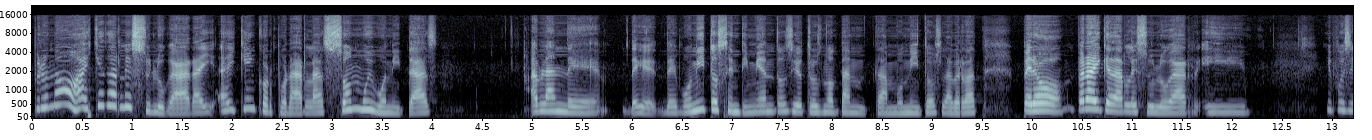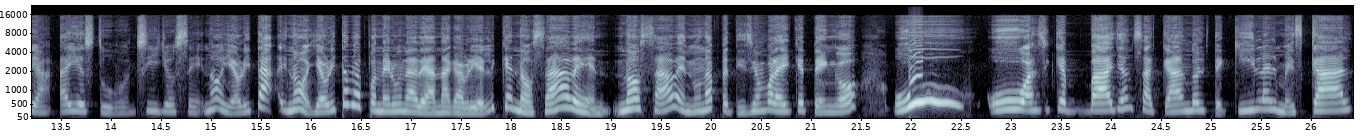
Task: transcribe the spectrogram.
Pero no, hay que darles su lugar, hay, hay que incorporarlas, son muy bonitas hablan de, de- bonitos sentimientos y otros no tan, tan bonitos, la verdad. Pero, pero hay que darle su lugar y, y pues ya, ahí estuvo. Sí, yo sé. No, y ahorita, no, y ahorita voy a poner una de Ana Gabriel que no saben, no saben, una petición por ahí que tengo. ¡Uh! ¡Uh! Así que vayan sacando el tequila, el mezcal,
